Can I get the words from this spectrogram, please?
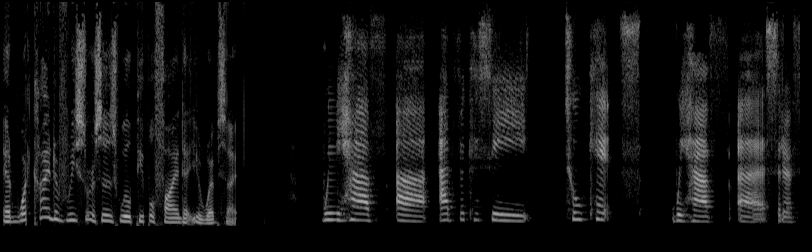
And what kind of resources will people find at your website? We have uh, advocacy toolkits. We have uh, sort of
